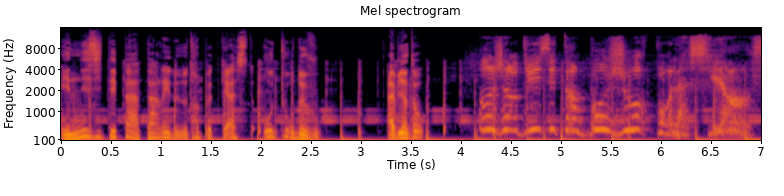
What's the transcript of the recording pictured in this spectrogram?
et n'hésitez pas à parler de notre podcast autour de vous. À bientôt Aujourd'hui, c'est un beau jour pour la science.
